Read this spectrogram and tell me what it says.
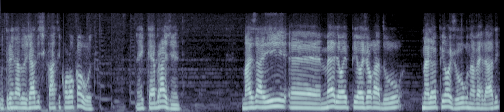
o treinador já descarta e coloca outro. Aí quebra a gente. Mas aí, é, melhor e pior jogador, melhor e pior jogo, na verdade.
